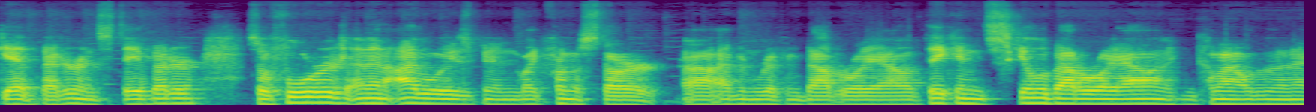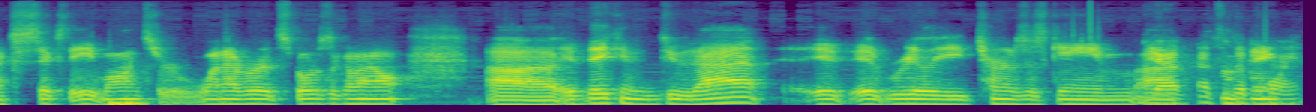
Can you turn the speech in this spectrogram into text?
get better and stay better. So Forge, and then I've always been like from the start, uh, I've been ripping battle royale. If they can skill a battle royale and it can come out within the next six to eight months or whenever it's supposed to come out, uh, if they can do that, it it really turns this game. Uh, yeah, that's a good point.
